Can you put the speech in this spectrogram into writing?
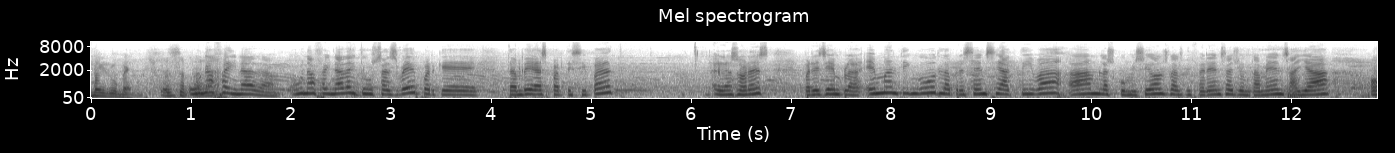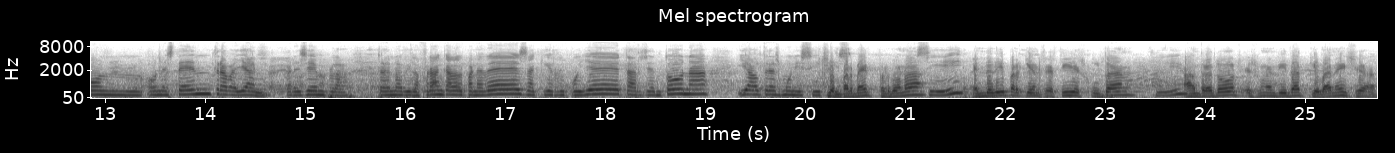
més o menys? Una feinada, una feinada i tu ho saps bé perquè també has participat. Aleshores, per exemple, hem mantingut la presència activa amb les comissions dels diferents ajuntaments allà on, on estem treballant. Per exemple, tant a Vilafranca del Penedès, aquí a Ripollet, a Argentona i altres municipis. Si em permet, perdona, Sí. hem de dir per qui ens estigui escoltant, Sí. entre tots, és una entitat que va néixer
